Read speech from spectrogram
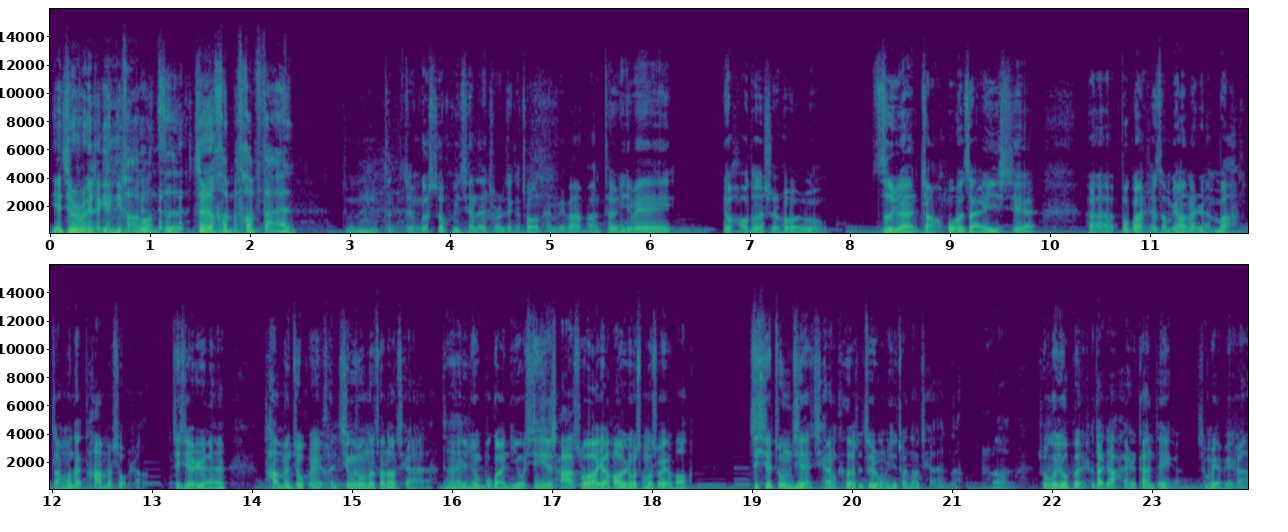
也就是为了给你发工资，这个很很烦。嗯，这整个社会现在就是这个状态，没办法，就因为有好多时候资源掌握在一些呃，不管是怎么样的人吧，掌握在他们手上，这些人他们就会很轻松的赚到钱。对呃，用不管你用信息差说也好，用什么说也好，这些中介掮客是最容易赚到钱的啊。如果有本事，大家还是干这个，什么也别干。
